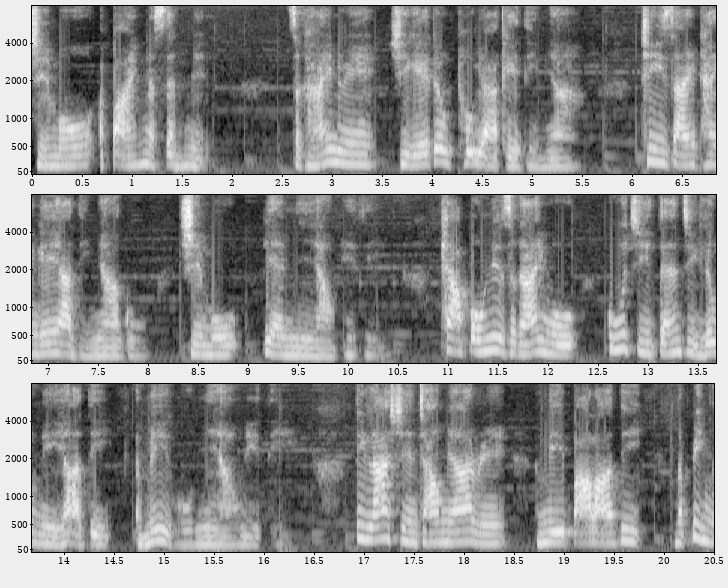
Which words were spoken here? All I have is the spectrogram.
ရှင်မိုးအပိုင်း22စကိုင်းတွင်ရေခဲတုပ်ထုတ်ရခဲ့သည်များထီဆိုင်ထိုင်ခဲ့ရသည်များကိုရှင်မိုးပြန်မြင်ရောက်ခဲ့သည်ဖြာပုံနှင့်စကိုင်းကိုကူးကြည်တန်းကြည်လုပ်နေရသည့်အမေကိုမြင်အောင်နေသည်တီလာရှင်ချောင်းများတွင် အမေပါလာသည့်ငပိင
